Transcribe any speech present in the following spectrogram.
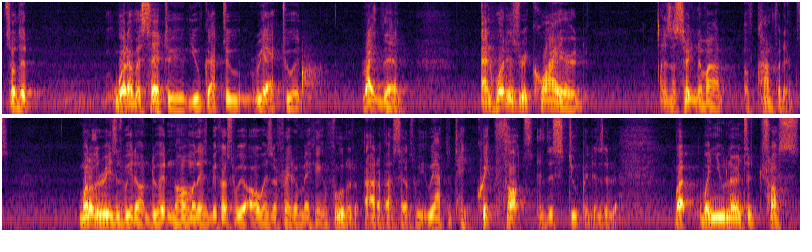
so that whatever's said to you, you've got to react to it right then. And what is required is a certain amount of confidence. One of the reasons we don't do it normally is because we're always afraid of making a fool out of ourselves. We, we have to take quick thoughts. Is this stupid? Is it? But when you learn to trust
